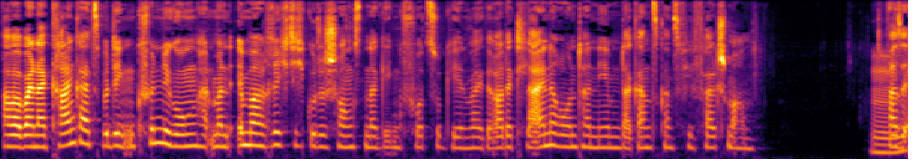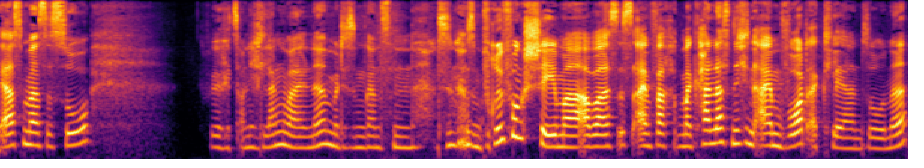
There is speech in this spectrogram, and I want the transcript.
Aber bei einer krankheitsbedingten Kündigung hat man immer richtig gute Chancen, dagegen vorzugehen, weil gerade kleinere Unternehmen da ganz, ganz viel falsch machen. Mhm. Also erstmal ist es so, ich will euch jetzt auch nicht langweilen, ne, mit diesem ganzen, diesem ganzen Prüfungsschema, aber es ist einfach, man kann das nicht in einem Wort erklären, so, ne.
